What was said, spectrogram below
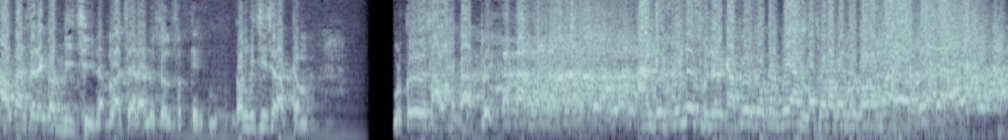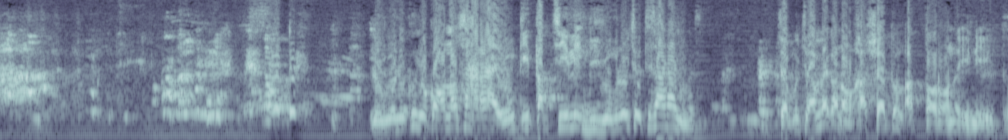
Aku kan sering kon biji, nak pelajaran usul fikih. Kon biji seragam. Mereka ya salah kabeh. Angger bener bener kabeh kok kerpean, Mas ora kok perkara Lho ngono iku yo kok ana wong kitab cilik bingung lho jadi sarai, Mas. Jamu jame kan ono khasyatul attorone ini itu.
